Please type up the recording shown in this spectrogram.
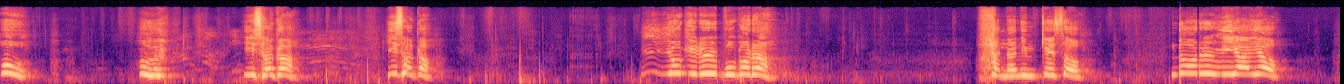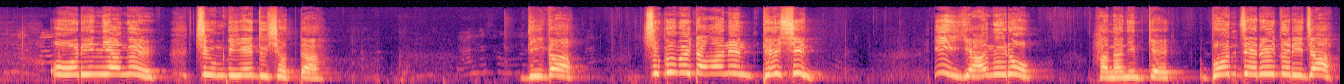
어, 어, 이사가, 이사가, 여기를 보거라. 하나님께서 너를 위하여 어린 양을 준비해 두셨다. 네가 죽음을 당하는 대신 이 양으로 하나님께 번제를 드리자.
